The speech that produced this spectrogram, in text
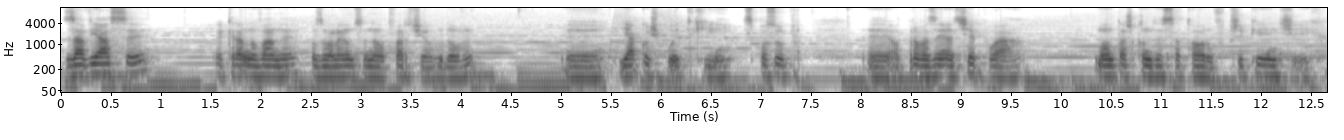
zawiasy ekranowane pozwalające na otwarcie obudowy, e, jakość płytki, sposób e, odprowadzenia ciepła, montaż kondensatorów, przypięcie ich.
